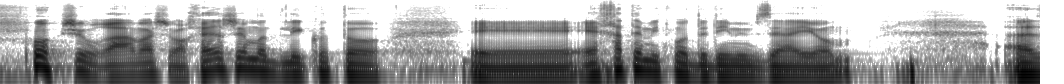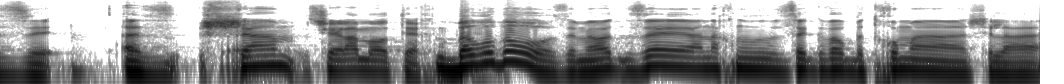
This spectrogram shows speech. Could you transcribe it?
או שהוא ראה משהו אחר שמדליק אותו. Uh, איך אתם מתמודדים עם זה היום? אז, אז שם... שאלה מאוד טכנית. ברור, ברור, זה מאוד, זה אנחנו, זה כבר בתחום ה- של ה-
